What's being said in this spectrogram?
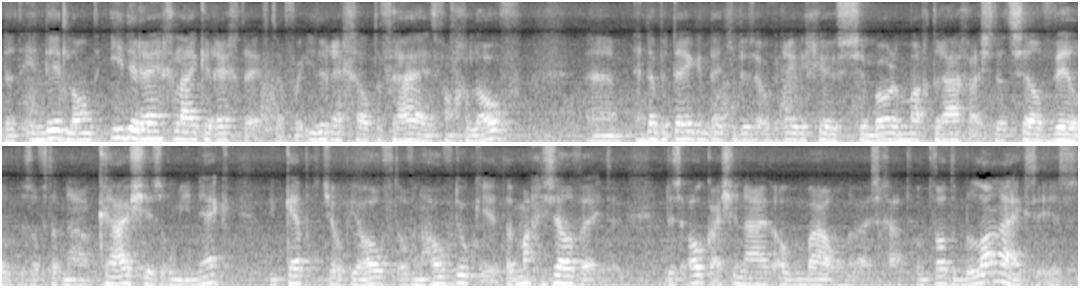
dat in dit land iedereen gelijke rechten heeft. En voor iedereen geldt de vrijheid van geloof. Um, en dat betekent dat je dus ook religieuze symbolen mag dragen als je dat zelf wil. Dus of dat nou een kruisje is om je nek, een keppeltje op je hoofd of een hoofddoekje, dat mag je zelf weten. Dus ook als je naar het openbaar onderwijs gaat. Want wat het belangrijkste is,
